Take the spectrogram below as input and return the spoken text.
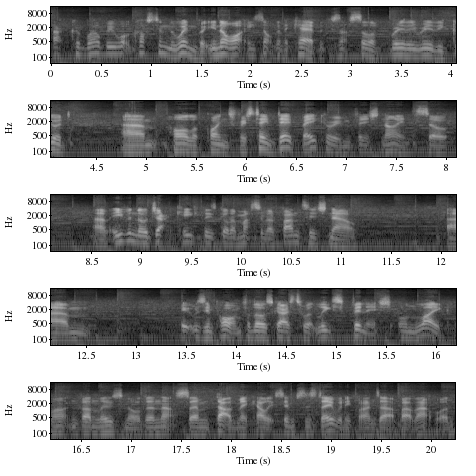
that could well be what cost him the win. But you know what? He's not going to care because that's still a really, really good um, haul of points for his team. Dave Baker even finished ninth. So um, even though Jack Keithley's got a massive advantage now, um, it was important for those guys to at least finish. Unlike Martin van Loozenord, and that's um, that would make Alex Simpson stay when he finds out about that one.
